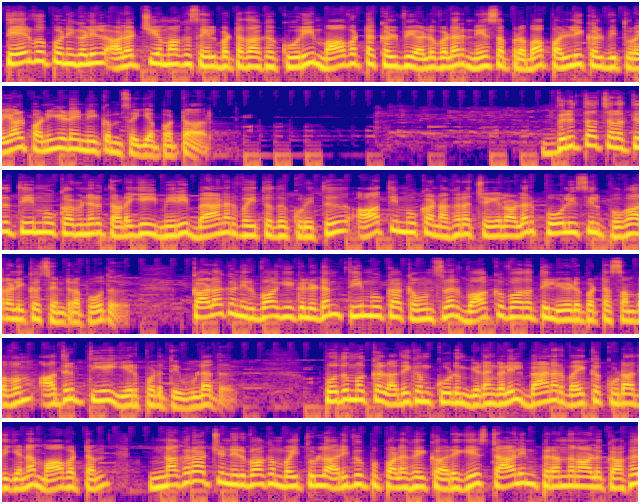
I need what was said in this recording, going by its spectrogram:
தேர்வு பணிகளில் அலட்சியமாக செயல்பட்டதாக கூறி மாவட்ட கல்வி அலுவலர் நேசப்பிரபா பள்ளிக்கல்வித்துறையால் பணியிடை நீக்கம் செய்யப்பட்டார். விருத்தாச்சலத்தில் திமுகவினர் தடையை மீறி பேனர் வைத்தது குறித்து அதிமுக நகர செயலாளர் போலீசில் புகார் அளிக்க சென்றபோது கழக நிர்வாகிகளிடம் திமுக கவுன்சிலர் வாக்குவாதத்தில் ஈடுபட்ட சம்பவம் அதிருப்தியை ஏற்படுத்தியுள்ளது. பொதுமக்கள் அதிகம் கூடும் இடங்களில் பேனர் வைக்கக்கூடாது என மாவட்டம் நகராட்சி நிர்வாகம் வைத்துள்ள அறிவிப்பு பலகைக்கு அருகே ஸ்டாலின் பிறந்தநாளுக்காக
